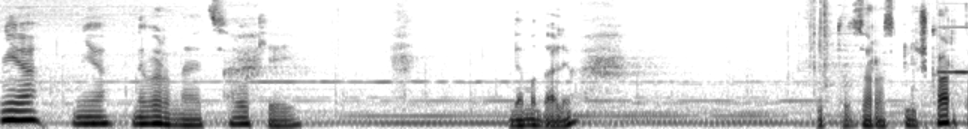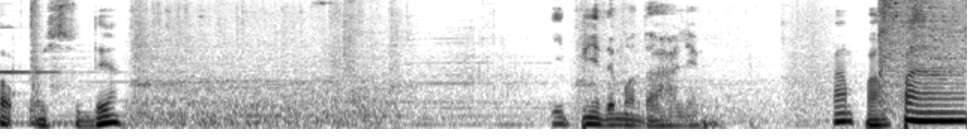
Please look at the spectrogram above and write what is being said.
Ні, ні, не вернеться, окей. Йдемо далі. Тут зараз ключ-карта, ось сюди. І підемо далі. Пам-пам-пам.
